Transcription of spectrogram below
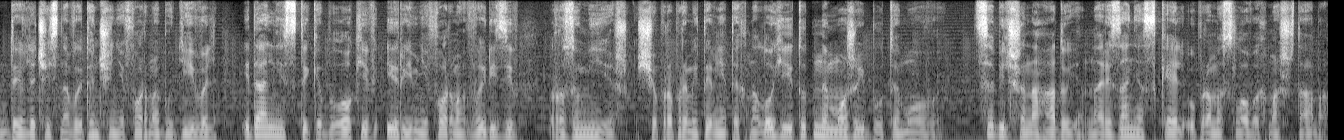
Дивлячись на витончені форми будівель, ідеальні стики блоків і рівні форми вирізів, розумієш, що про примітивні технології тут не може й бути мови. Це більше нагадує нарізання скель у промислових масштабах.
